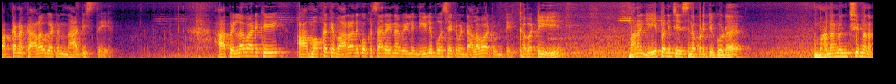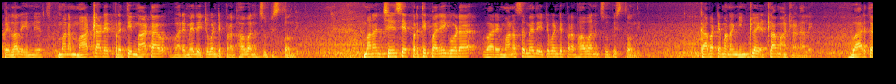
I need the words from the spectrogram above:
పక్కన కాలువ గట్టను నాటిస్తే ఆ పిల్లవాడికి ఆ మొక్కకి వారానికి ఒకసారైనా వెళ్ళి నీళ్ళు పోసేటువంటి అలవాటు ఉంటే కాబట్టి మనం ఏ పని చేసినప్పటికీ కూడా మన నుంచి మన పిల్లలు ఏం నేర్చుకో మనం మాట్లాడే ప్రతి మాట వారి మీద ఎటువంటి ప్రభావాన్ని చూపిస్తుంది. మనం చేసే ప్రతి పని కూడా వారి మనసు మీద ఎటువంటి ప్రభావాన్ని చూపిస్తుంది. కాబట్టి మనం ఇంట్లో ఎట్లా మాట్లాడాలి? వారితో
